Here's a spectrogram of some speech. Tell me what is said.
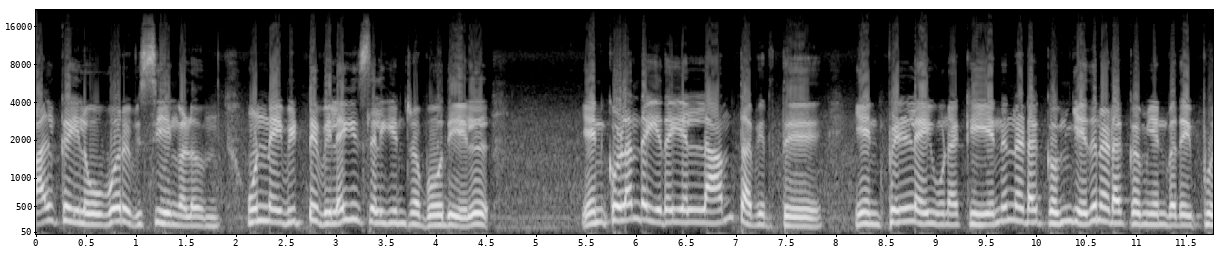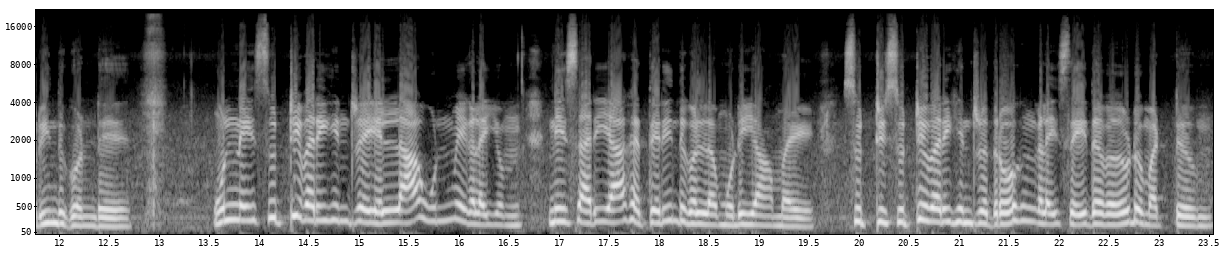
வாழ்க்கையில் ஒவ்வொரு விஷயங்களும் உன்னை விட்டு விலகி செல்கின்ற போதில் என் குழந்தை இதையெல்லாம் தவிர்த்து என் பிள்ளை உனக்கு என்ன நடக்கும் எது நடக்கும் என்பதை புரிந்து கொண்டு உன்னை சுற்றி வருகின்ற எல்லா உண்மைகளையும் நீ சரியாக தெரிந்து கொள்ள முடியாமல் சுற்றி சுற்றி வருகின்ற துரோகங்களை செய்ததோடு மட்டும்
